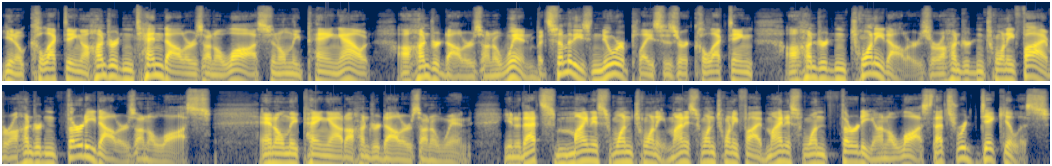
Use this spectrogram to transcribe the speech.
you know, collecting $110 on a loss and only paying out $100 on a win. But some of these newer places are collecting $120 or $125 or $130 on a loss and only paying out $100 on a win. You know, that's minus 120, minus 125, minus 130 on a loss. That's ridiculous.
